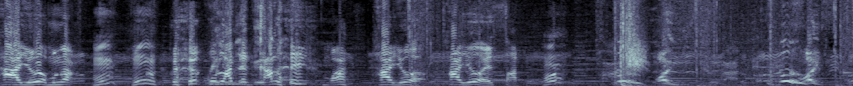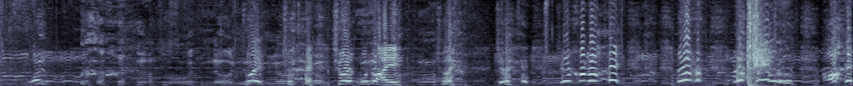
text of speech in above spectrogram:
ท่าเยอะอะมึงอะหืมหืมกูรันเด็ดกันเลยมาท่าเยอะอะท่าเยอะไอ้สัตว์ฮะโอ้ยโอ้ยโอ้ย No, ช่วยช่วยช่วยกูหน่อยช่วยช่วยช่วยกูหน่อยโอ้ย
